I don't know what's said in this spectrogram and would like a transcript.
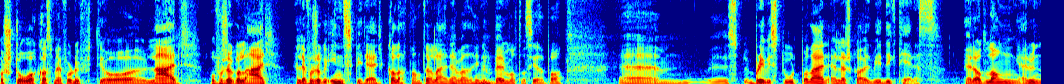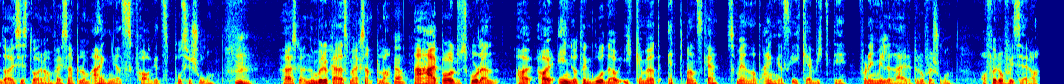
forstå hva som er fornuftig å lære, og forsøke å lære, eller forsøke å inspirere kadettene til å lære, er en bedre måte å si det på. Eh, blir vi stort på der, eller skal vi dikteres? Vi har hatt lange runder de siste årene f.eks. om engelskfagets posisjon. Jeg skal, nå bruker jeg det som eksempel. da. Ja. Her på skolen har, har ennå til gode å ikke møte ett menneske som mener at engelsk ikke er viktig for den militære profesjonen og for offiserer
